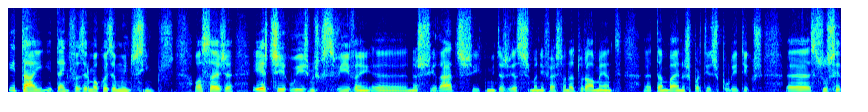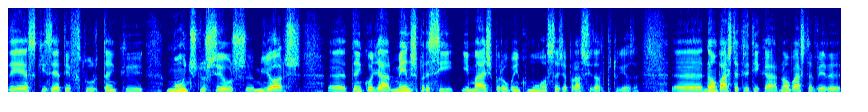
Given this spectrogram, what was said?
e tem, e tem que fazer uma coisa muito simples. Ou seja, estes egoísmos que se vivem uh, nas sociedades e que muitas vezes se manifestam naturalmente uh, também nos partidos políticos, uh, se o CDS quiser ter futuro, tem que muitos dos seus melhores têm que olhar menos para si e mais para o bem comum, ou seja, para a sociedade portuguesa. não basta criticar, não basta ver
